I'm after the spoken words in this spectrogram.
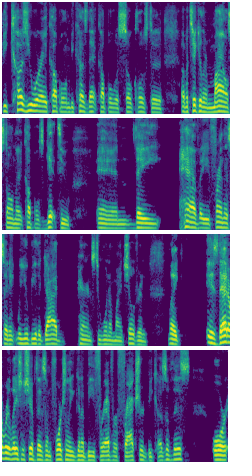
because you were a couple and because that couple was so close to a particular milestone that couples get to and they have a friend that said will you be the godparents to one of my children like is that a relationship that is unfortunately going to be forever fractured because of this? Or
